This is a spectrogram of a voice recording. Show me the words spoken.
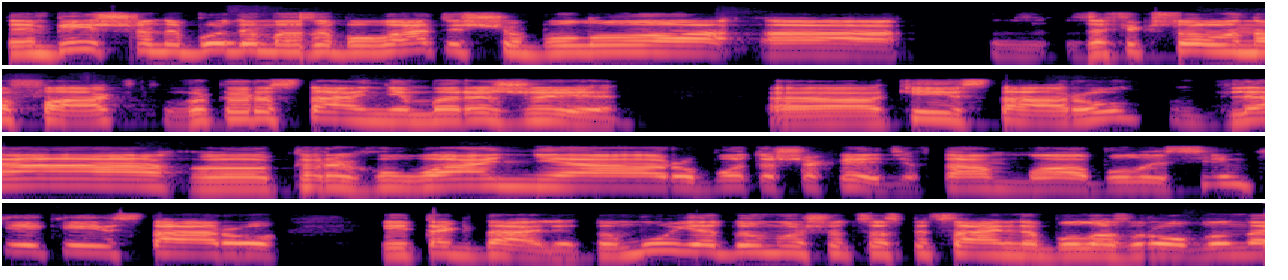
Тим більше не будемо забувати, що було е, зафіксовано факт використання мережі е, Київстару для е, коригування роботи шахедів. Там е, були сімки Київстару і так далі. Тому я думаю, що це спеціально було зроблено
